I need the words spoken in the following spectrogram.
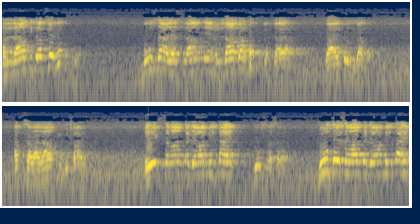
اللہ کی طرف سے حکم ہوا۔ موسا علیہ السلام نے اللہ کا حکم پہنچایا گائے کو جگہ کر۔ اب سوالات کی بچھاڑ ایک سوال کا جواب ملتا ہے، دوسرا سوال۔ دوسرے سوال کا جواب ملتا ہے،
